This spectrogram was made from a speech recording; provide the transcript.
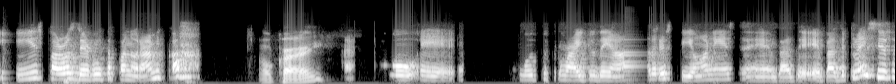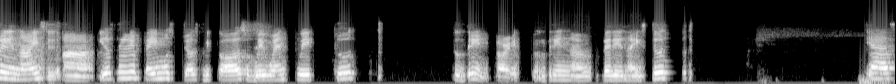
it is part of the Ruta Panorámica. Okay. So, uh, go to provide you the address, be honest, uh, but, the, but the place is really nice. Uh, it's really famous just because we went to to drink, sorry, to drink a very nice food. Yes,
